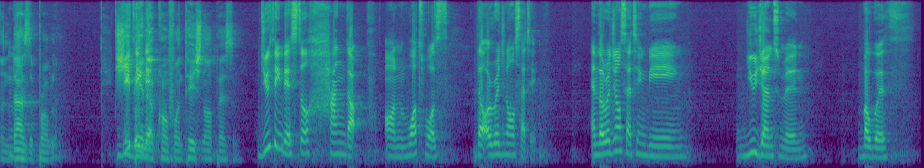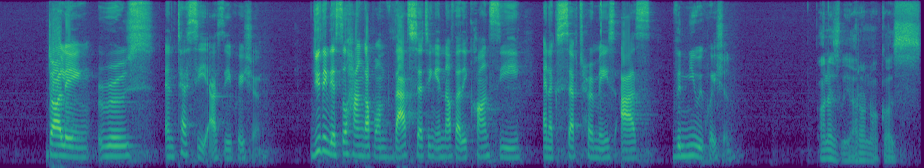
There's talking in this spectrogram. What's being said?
and mm. that's the problem. She being a confrontational person. Do you think they still hang up on what was the original setting. And the original setting being you gentlemen, but with Darling, Rose, and Tessie as the equation. Do you think they still hang up on that setting enough that they can't see and accept Hermes as the new equation? Honestly, I don't know, because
